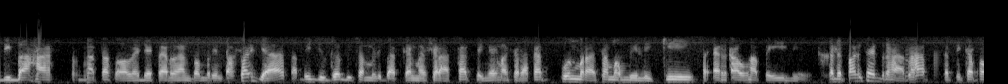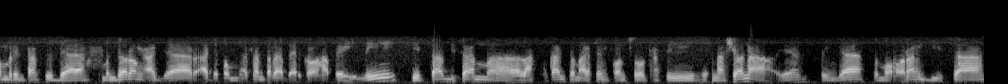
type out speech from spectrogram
dibahas terbatas oleh DPR dan pemerintah saja, tapi juga bisa melibatkan masyarakat sehingga masyarakat pun merasa memiliki RKUHP ini. Ke depan saya berharap ketika pemerintah sudah mendorong agar ada pembahasan terhadap RKUHP ini, kita bisa melakukan semacam konsultasi nasional ya, sehingga semua orang bisa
